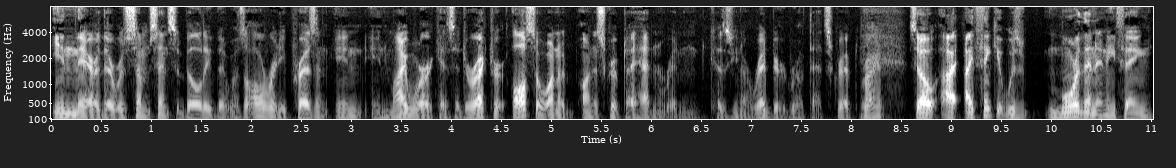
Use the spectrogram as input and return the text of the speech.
in there there was some sensibility that was already present in, in my work as a director, also on a on a script I hadn't written because you know Redbeard wrote that script. Right. So I, I think it was more than anything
